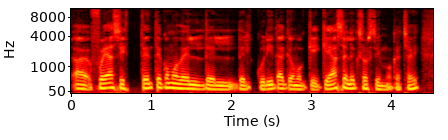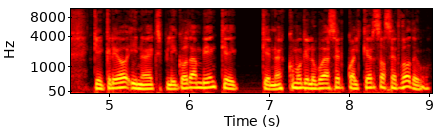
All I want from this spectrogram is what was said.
a- fue asistente como del, del, del curita como que, que hace el exorcismo, ¿cachai? Que creo, y nos explicó también que, que no es como que lo puede hacer cualquier sacerdote. po.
